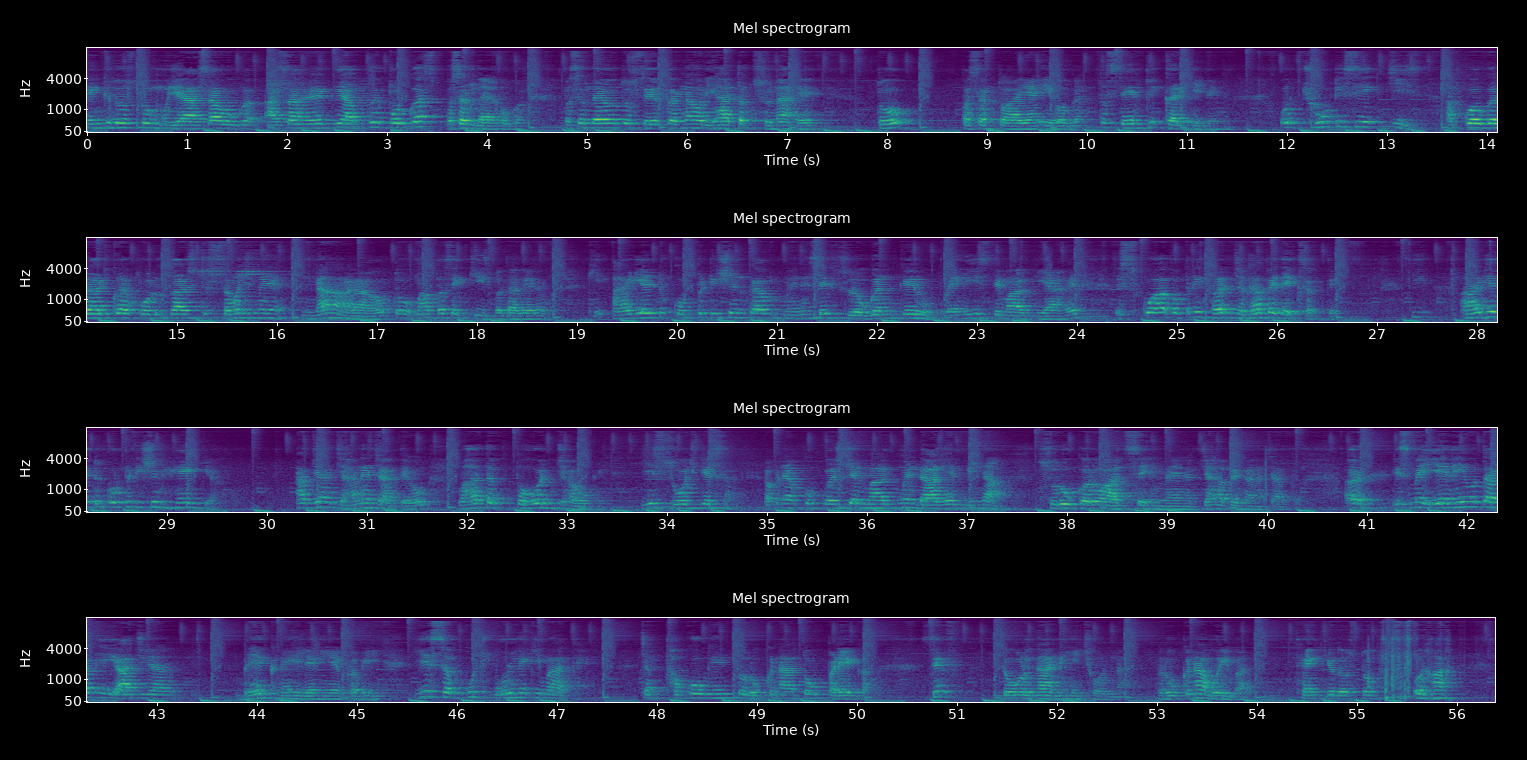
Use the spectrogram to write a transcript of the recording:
थैंक यू दोस्तों, मुझे आशा होगा, आशा है कि आपको ये पॉडकास्ट पसंद आया होगा। पसंद आया हो तो शेयर करना और यहाँ तक सुना है। तो पसंद तो आया ही होगा तो शेयर भी कर ही देना। और छोटी सी एक चीज़, आपको अगर आज का पॉडकास्ट समझ में ना आ रहा हो तो वापस एक चीज़ बता दे रहा हूँ कि आइडियल टू कंपटीशन का मैंने सिर्फ़ स्लोगन के रूप में ही इस्तेमाल किया है। इसको आप अपनी हर जगह पे देख सकते हैं कि आइडियल टू कंपटीशन है क्या? आप जहाँ जाने चाहते हो, वहाँ तक पहुँच जाओगे, ये सोच के साथ। अपने आप को क्वेश्चन मार्क में डाले बिना शुरू करो आज से ही मेहनत, जहाँ पे जाना चाहते हो। और इसमें ये नहीं होता कि आज यार ब्रेक नहीं लेनी है कभी। ये सब कुछ भूलने की बात है। जब थकोगे तो रुकना तो पड़ेगा। सिर्फ़ दौड़ना नहीं छोड़ना। रुकना बुरी बात नहीं थैंक यू दोस्तों। और हाँ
